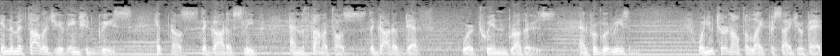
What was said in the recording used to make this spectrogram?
In the mythology of ancient Greece, Hypnos, the god of sleep, and Thanatos, the god of death, were twin brothers, and for good reason. When you turn out the light beside your bed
